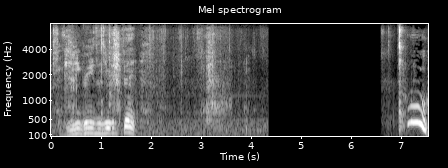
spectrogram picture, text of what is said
As many greens as you can fit. Whew.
